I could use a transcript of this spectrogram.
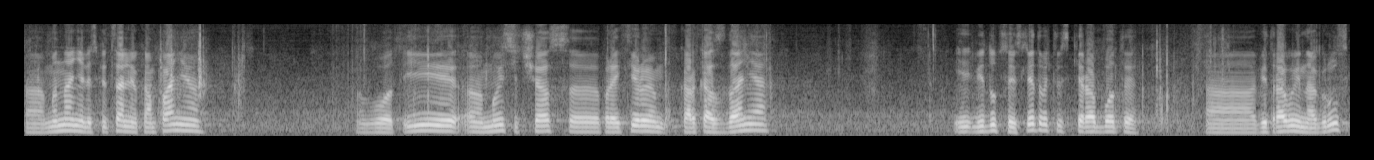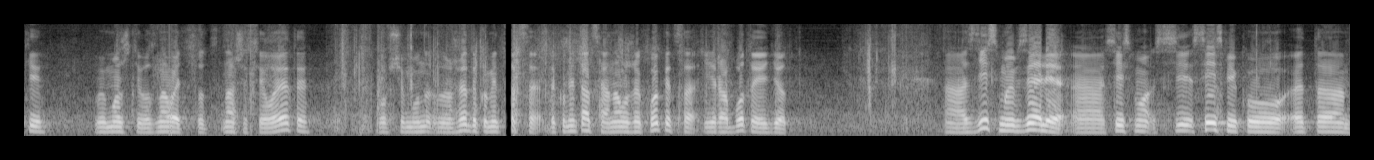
Мы наняли специальную компанию вот. И э, мы сейчас э, проектируем каркас здания. И ведутся исследовательские работы, э, ветровые нагрузки. Вы можете узнавать тут наши силуэты. В общем, уже документация, документация она уже копится и работа идет. Здесь мы взяли сейсмо, сейсмику, это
